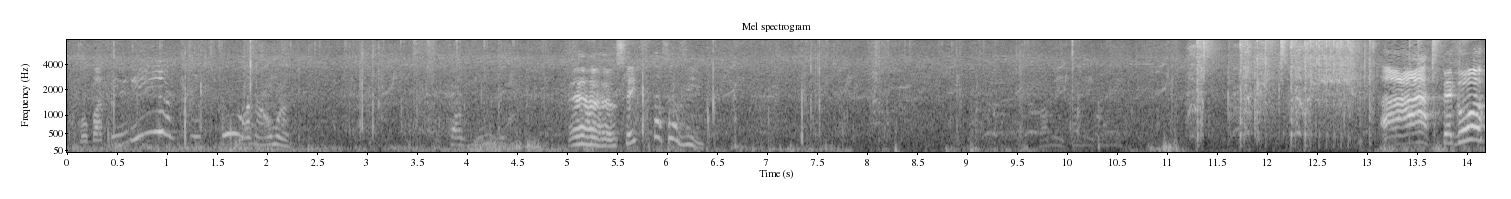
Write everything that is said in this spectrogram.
Acabou a bateria. Que porra não, mano. Sozinho. É, eu sei que você tá sozinho. Ah, pegou!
